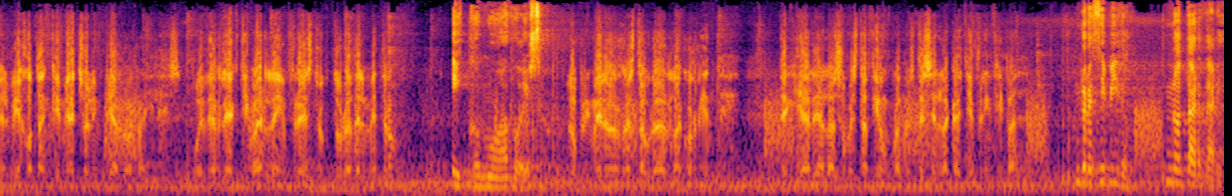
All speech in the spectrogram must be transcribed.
El viejo tanque me ha hecho limpiar los raíles. ¿Puedes reactivar la infraestructura del metro? ¿Y cómo hago eso? Lo primero es restaurar la corriente. Te guiaré a la subestación cuando estés en la calle principal. Recibido. No tardaré.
